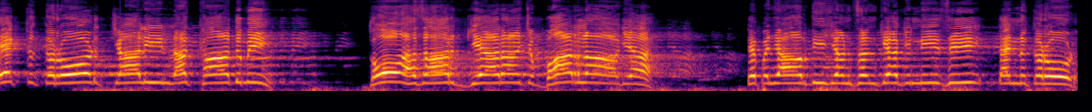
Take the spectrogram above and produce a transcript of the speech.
1 ਕਰੋੜ 40 ਲੱਖ ਆਦਮੀ 2011 ਚ ਬਾਹਰਲਾ ਆ ਗਿਆ। ਤੇ ਪੰਜਾਬ ਦੀ ਜਨਸੰਖਿਆ ਕਿੰਨੀ ਸੀ? 3 ਕਰੋੜ।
